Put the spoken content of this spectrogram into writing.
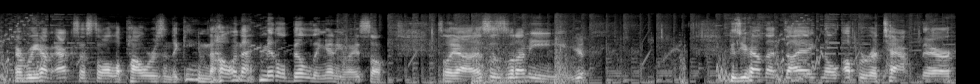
Remember, we have access to all the powers in the game now in that middle building anyway, so... So yeah, this is what I mean. Because you have that diagonal upper attack there.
